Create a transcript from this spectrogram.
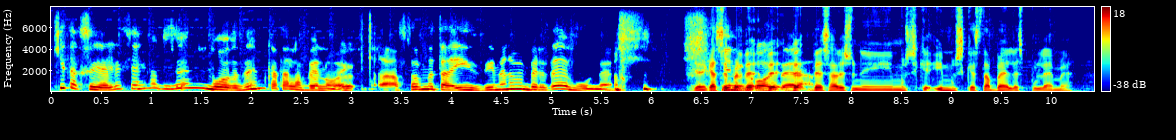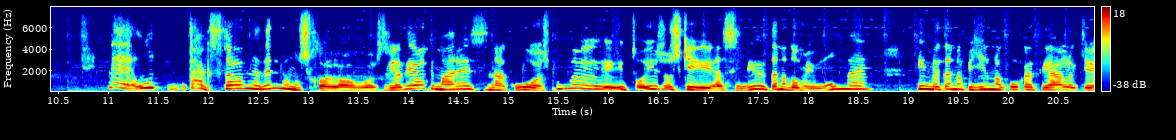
κοίταξε, η αλήθεια είναι ότι δεν, μπο- δεν καταλαβαίνω. Ε, αυτά με τα είδη, εμένα με μπερδεύουν. Γενικά σε μπερδε- δε- Γενικότερα. δε- δεν σ' αρέσουν οι, μουσικές, οι μουσικές ταμπέλες που λέμε. Ναι, ου, εντάξει, τώρα ναι, δεν είμαι μουσικολόγος. Δηλαδή, ό,τι μου αρέσει να ακούω, ας πούμε, ε, ίσως και ασυνείδητα να το μιμούμε ή μετά να πηγαίνω να ακούω κάτι άλλο και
